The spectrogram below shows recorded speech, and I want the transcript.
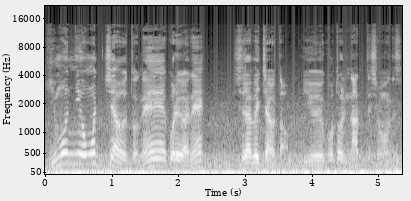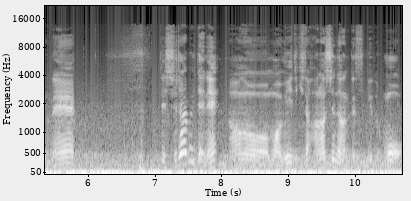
疑問に思っちゃうとね、これがね、調べちゃうということになってしまうんですよね。で、調べてね、あのー、まあ、見えてきた話なんですけども、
